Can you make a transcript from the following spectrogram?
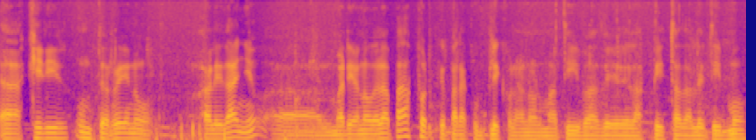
adquirir un terreno aledaño al Mariano de la Paz porque para cumplir con la normativa de las pistas de atletismo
